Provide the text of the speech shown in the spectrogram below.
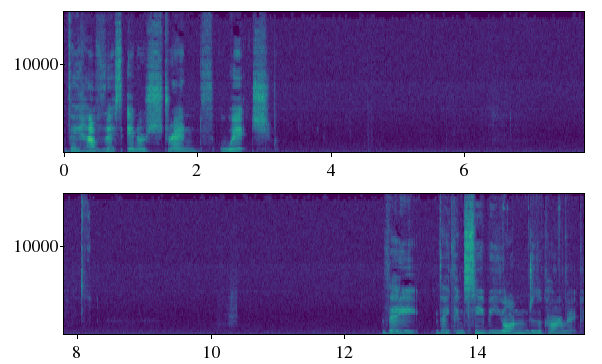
they have this inner strength which they they can see beyond the karmic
